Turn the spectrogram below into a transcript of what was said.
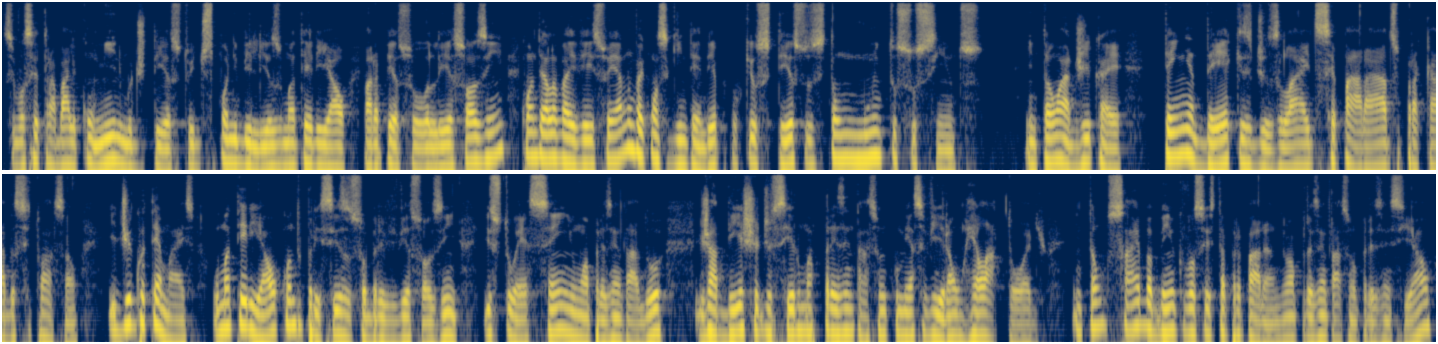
se você trabalha com o mínimo de texto e disponibiliza o material para a pessoa ler sozinha, quando ela vai ver isso aí, ela não vai conseguir entender porque os textos estão muito sucintos. Então a dica é tenha decks de slides separados para cada situação. E digo até mais: o material, quando precisa sobreviver sozinho, isto é, sem um apresentador, já deixa de ser uma apresentação e começa a virar um relatório. Então, saiba bem o que você está preparando: uma apresentação presencial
